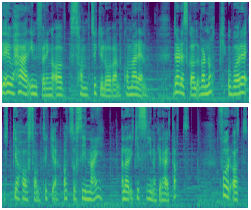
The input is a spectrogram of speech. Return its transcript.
Det er jo her innføringa av samtykkeloven kommer inn, der det skal være nok å bare ikke ha samtykke, altså si nei, eller ikke si noe i det hele tatt, for at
